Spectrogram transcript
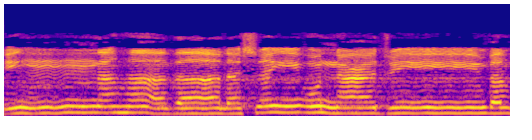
إن هذا لشيء عجيب.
